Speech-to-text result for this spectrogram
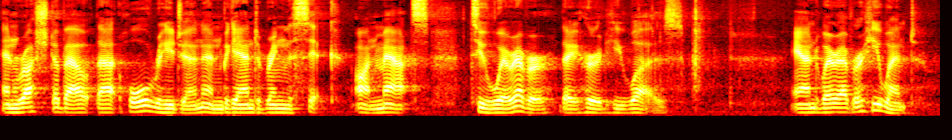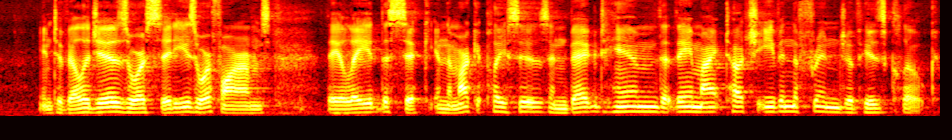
and rushed about that whole region and began to bring the sick on mats to wherever they heard he was. And wherever he went, into villages or cities or farms, they laid the sick in the marketplaces and begged him that they might touch even the fringe of his cloak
